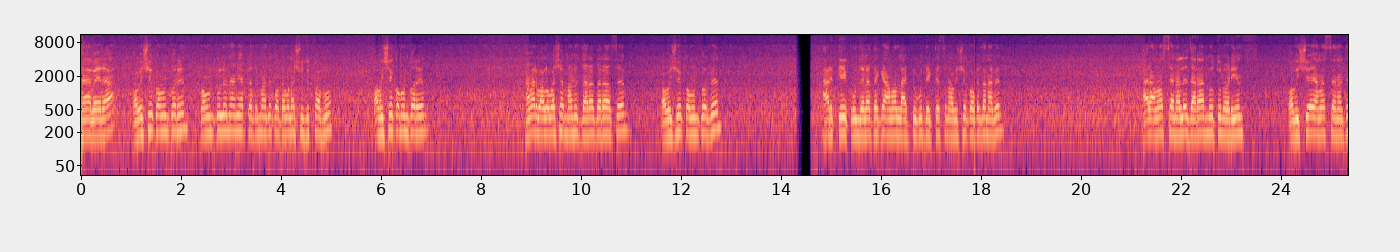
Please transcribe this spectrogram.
হ্যাঁ ভাইরা অবশ্যই কমেন্ট করেন। কমেন্ট করলে না আমি আপনাদের মাঝে কথা বলার সুযোগ পাবো। অবশ্যই কমেন্ট করেন। আমার ভালোবাসার মানুষ যারা যারা আছেন, অবশ্যই কমেন্ট করবেন। আর কে কোন জেলা থেকে আমার লাইভটুকু দেখতেছেন, অবশ্যই কবে জানাবেন। আর আমার চ্যানেলে যারা নতুন অডিয়েন্স অবশ্যই আমার চ্যানেলটি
